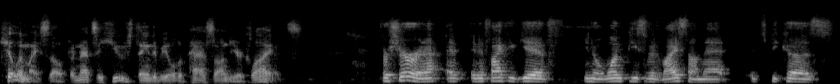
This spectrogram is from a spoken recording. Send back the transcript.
killing myself? And that's a huge thing to be able to pass on to your clients. For sure. And, I, and if i could give you know one piece of advice on that it's because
